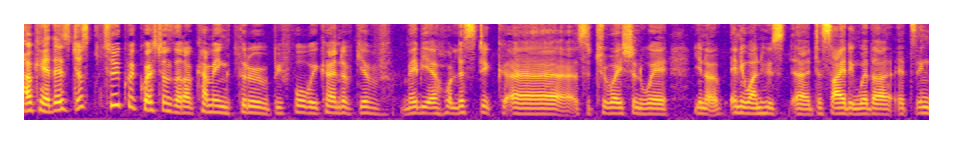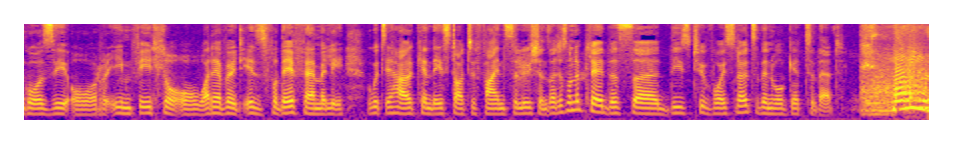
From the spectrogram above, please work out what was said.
Okay, there's just two quick questions that are coming through before we kind of give maybe a holistic uh, situation where, you know, anyone who's uh, deciding whether it's Ingozi or Imfihlo or whatever it is for their family, ukuthi how can they start to find solutions. I just want to play this uh, these two voice notes and then we'll get to that. Morning.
